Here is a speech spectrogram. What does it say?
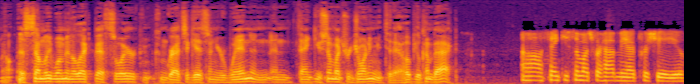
Well, Assemblywoman elect Beth Sawyer, congrats again on your win, and, and thank you so much for joining me today. I hope you'll come back. Uh, thank you so much for having me. I appreciate you.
